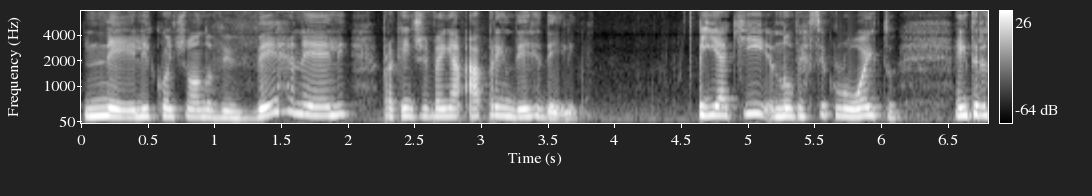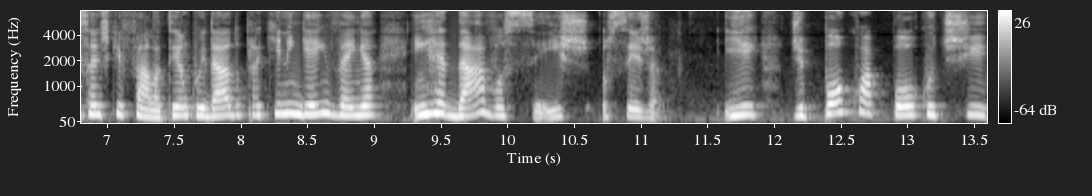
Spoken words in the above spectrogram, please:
nele, continuando a viver nele, para que a gente venha aprender dele. E aqui no versículo 8, é interessante que fala: tenham cuidado para que ninguém venha enredar vocês, ou seja, e de pouco a pouco te,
